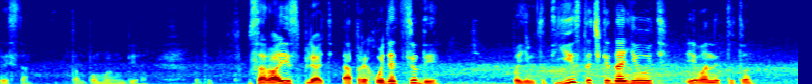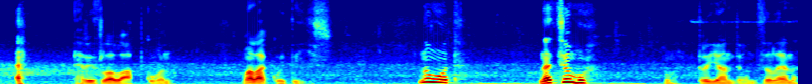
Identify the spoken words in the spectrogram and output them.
десь там, там, по-моєму, бігає. У сараї сплять, а приходять сюди. Бо їм тут їсточки дають, і вони тут вон. Е, гризла лапку вон. Молоко йди їж. Ну от, на цьому о, троянди, вон зелена.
